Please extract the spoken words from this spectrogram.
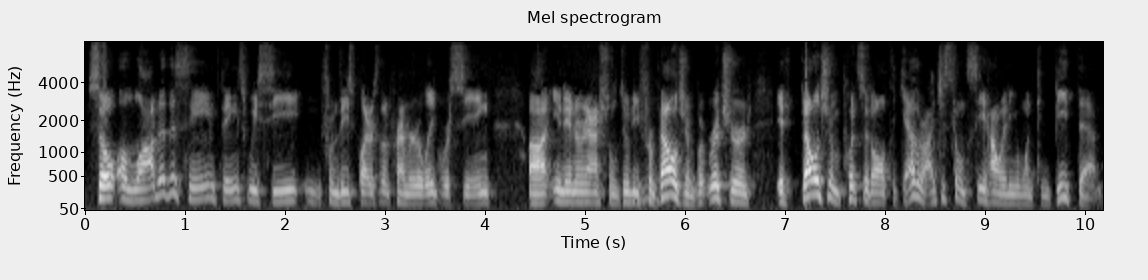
So a lot of the same things we see from these players in the Premier League, we're seeing uh, in international duty for Belgium. But Richard, if Belgium puts it all together, I just don't see how anyone can beat them.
